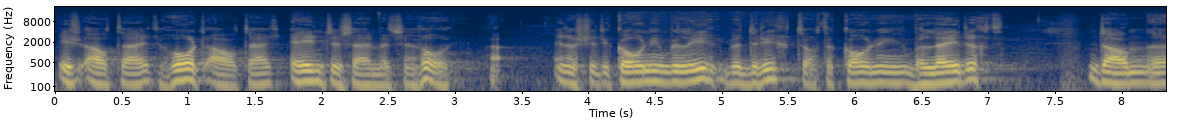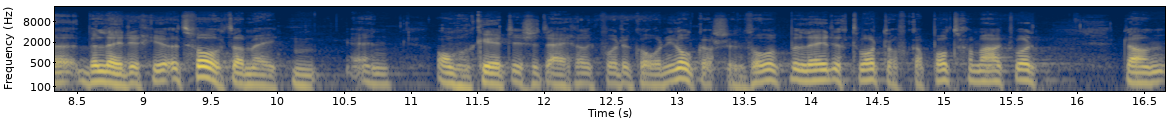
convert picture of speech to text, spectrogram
is altijd, hoort altijd één te zijn met zijn volk. Ja. En als je de koning bedriegt of de koning beledigt, dan eh, beledig je het volk daarmee. Hm. En omgekeerd is het eigenlijk voor de koning ook. Als een volk beledigd wordt of kapot gemaakt wordt, dan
